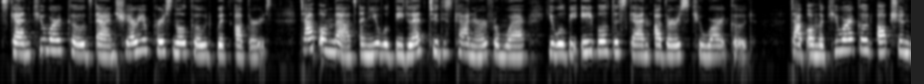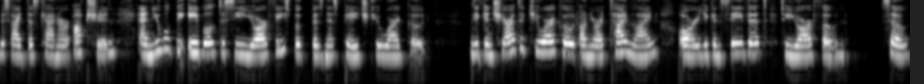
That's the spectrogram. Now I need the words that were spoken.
scan QR codes and share your personal code with others. Tap on that and you will be led to the scanner from where you will be able to scan others' QR code. Tap on the QR code option beside the scanner option and you will be able to see your Facebook business page QR code. You can share the QR code on your timeline or you can save it to your phone. So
